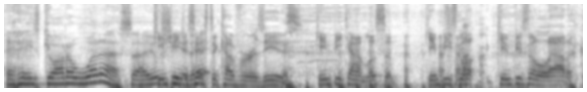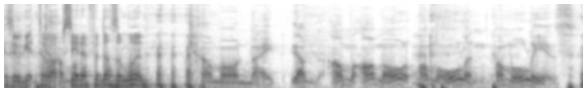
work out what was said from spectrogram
And he's got a winner, so he'll Kempy share just that. has to cover his ears. Kimpy can't listen. Kimpy's not. Kempy's not allowed it because he'll get too upset if it doesn't win. Come on, mate. I'm, I'm, I'm all, I'm all in. I'm all ears.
